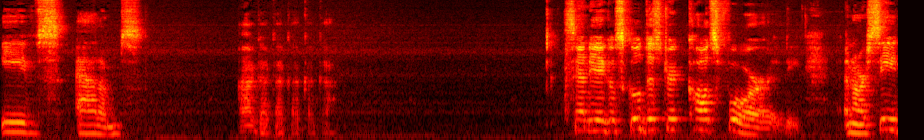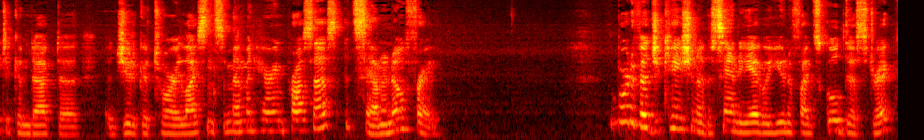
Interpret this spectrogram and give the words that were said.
Eve's atoms. Ah, ga, ga, ga, ga, ga. San Diego School District calls for the NRC to conduct a adjudicatory license amendment hearing process at San Onofre. The Board of Education of the San Diego Unified School District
